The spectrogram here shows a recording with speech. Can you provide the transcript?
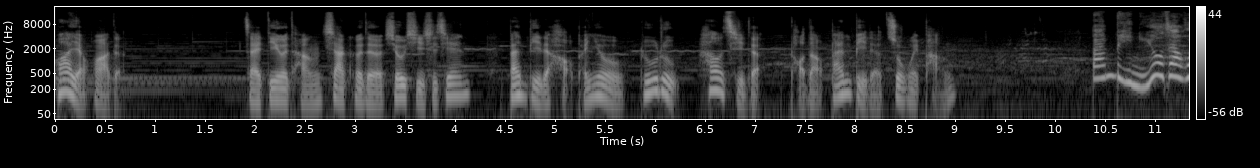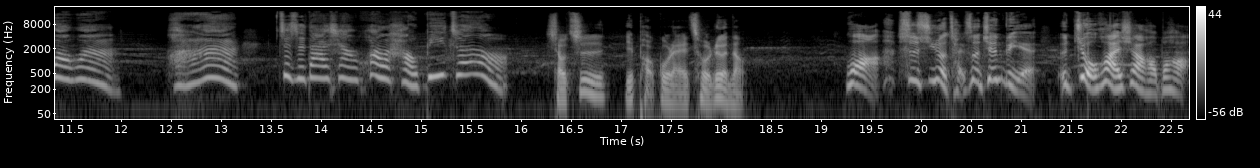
画呀画的。在第二堂下课的休息时间，斑比的好朋友露露好奇的跑到斑比的座位旁。斑比，你又在画画？哇，这只大象画的好逼真哦！小智也跑过来凑热闹。哇，是新的彩色铅笔耶，借我画一下好不好？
